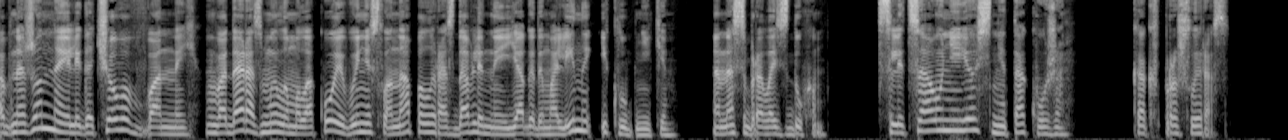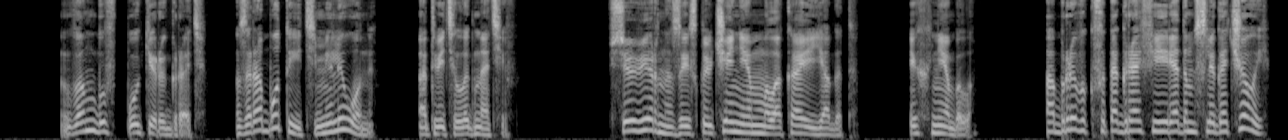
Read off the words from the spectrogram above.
Обнаженная Легачева в ванной. Вода размыла молоко и вынесла на пол раздавленные ягоды малины и клубники. Она собралась с духом. С лица у нее снята кожа, как в прошлый раз. «Вам бы в покер играть. Заработаете миллионы», — ответил Игнатьев. Все верно, за исключением молока и ягод. Их не было. Обрывок фотографии рядом с Легачевой?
